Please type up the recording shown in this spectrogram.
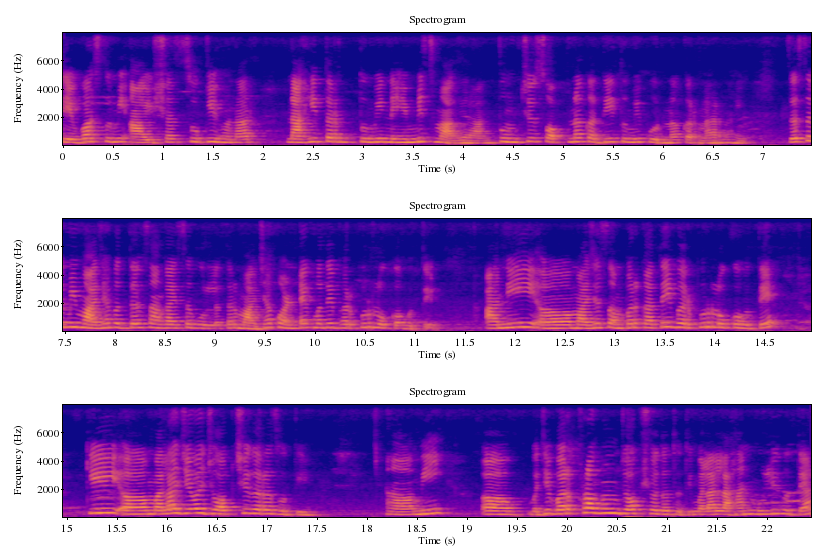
तेव्हाच तुम्ही आयुष्यात सुखी होणार नाही तर तुम्ही नेहमीच मागे राहाल तुमचे स्वप्न कधी तुम्ही पूर्ण करणार नाही. जसं मी माझ्याबद्दल सांगायचं बोललं तर माझ्या कॉन्टॅक्टमध्ये भरपूर लोक होते. आणि माझ्या संपर्कातही भरपूर लोक होते की मला जेव्हा जॉबची गरज होती मी म्हणजे वर्क फ्रॉम होम जॉब शोधत होती. मला लहान मुली होत्या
